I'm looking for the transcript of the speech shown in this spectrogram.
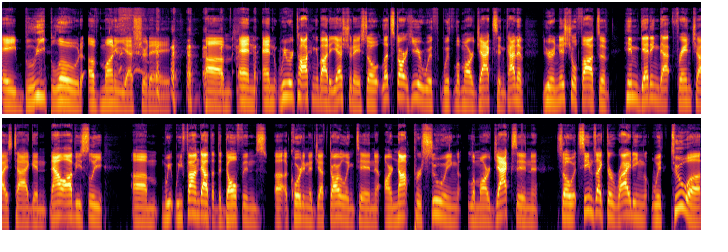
a bleep load of money yesterday. um, and and we were talking about it yesterday. So let's start here with with Lamar Jackson. Kind of your initial thoughts of him getting that franchise tag, and now obviously. Um, we, we found out that the Dolphins, uh, according to Jeff Darlington, are not pursuing Lamar Jackson. So it seems like they're riding with Tua.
